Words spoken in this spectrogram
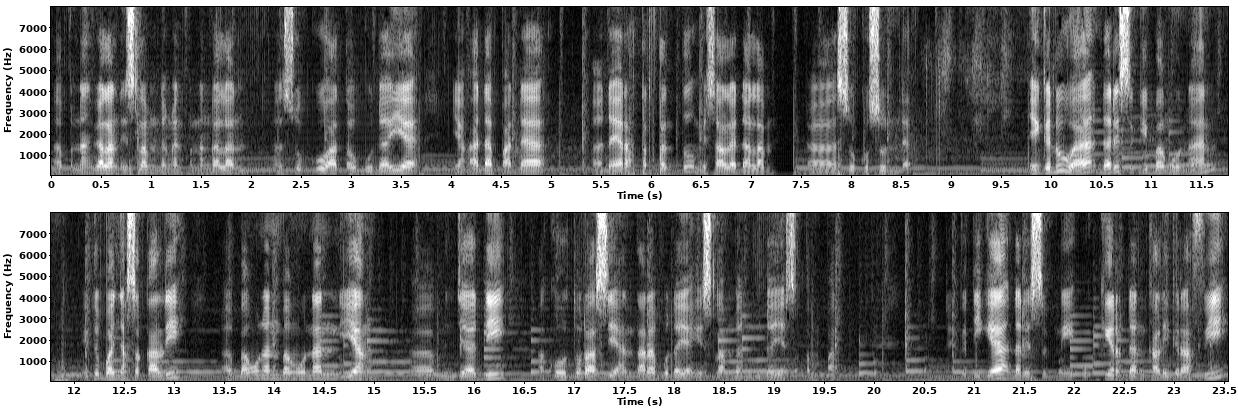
e, penanggalan Islam dengan penanggalan e, suku atau budaya yang ada pada uh, daerah tertentu misalnya dalam uh, suku Sunda. Yang kedua, dari segi bangunan itu banyak sekali bangunan-bangunan yang menjadi akulturasi antara budaya Islam dan budaya setempat. Ketiga, dari seni ukir dan kaligrafi,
